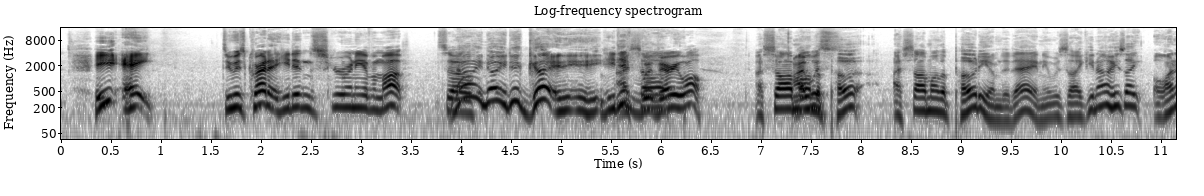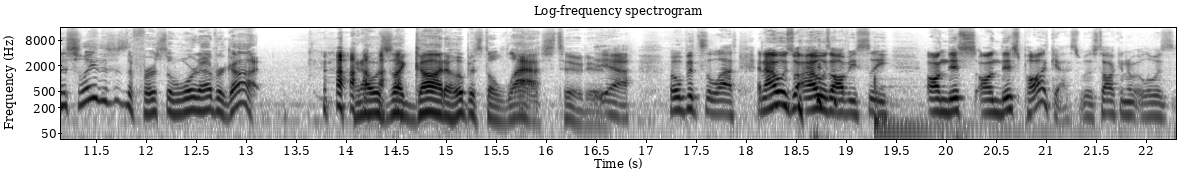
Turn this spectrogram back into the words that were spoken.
he, hey, to his credit, he didn't screw any of them up. So no, no, he did good. and He, he did saw- very well. I saw him I on was- the po- I saw him on the podium today, and he was like, you know, he's like, honestly, this is the first award I ever got. and I was like, God, I hope it's the last too, dude. Yeah, hope it's the last. And I was I was obviously on this on this podcast was talking about was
